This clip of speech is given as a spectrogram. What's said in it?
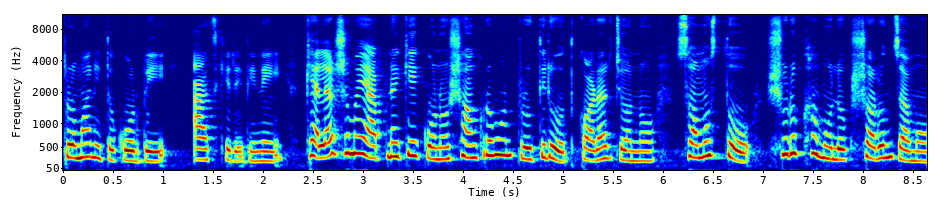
প্রমাণিত করবে আজকের দিনে। খেলার সময় আপনাকে কোনো সংক্রমণ প্রতিরোধ করার জন্য সমস্ত সুরক্ষামূলক সরঞ্জামও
